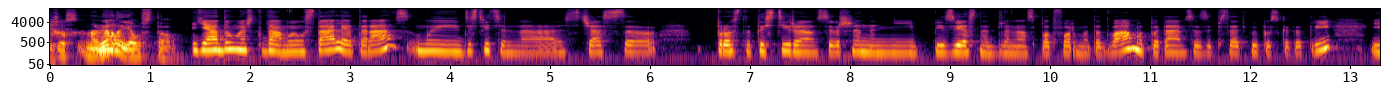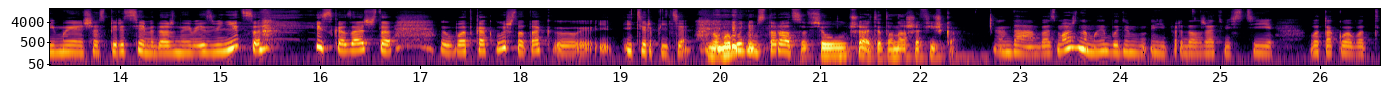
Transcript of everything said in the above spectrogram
Ужас. Наверное, я устал. Я думаю, что да, мы устали, это раз. Мы действительно сейчас э, просто тестируем совершенно неизвестные для нас платформы, это два, мы пытаемся записать выпуск, это три, и мы сейчас перед всеми должны извиниться и сказать, что вот как вышло, так э, и, и терпите. Но мы будем стараться все улучшать, это наша фишка. Да, возможно, мы будем и продолжать вести вот такой вот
